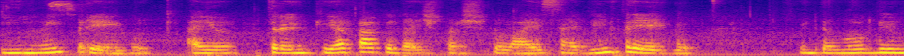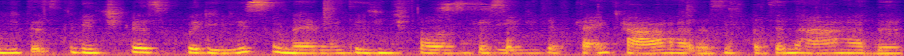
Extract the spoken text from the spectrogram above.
e no emprego. Aí eu tranquei a faculdade particular e saí do emprego. Então eu ouvi muitas críticas por isso, né? Muita gente falando que eu só Sim. queria ficar em casa, sem fazer nada.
